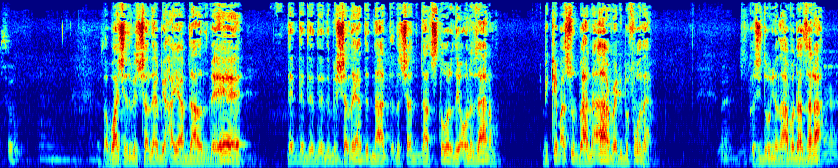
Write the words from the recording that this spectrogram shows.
So, but why should the mishaliach be chayav ve'eh? The, the, the, the, the did not, the mishaliach did not slaughter the owner's animal. It became asur b'hana'ah already before that. Because he's doing an avodah zarah.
